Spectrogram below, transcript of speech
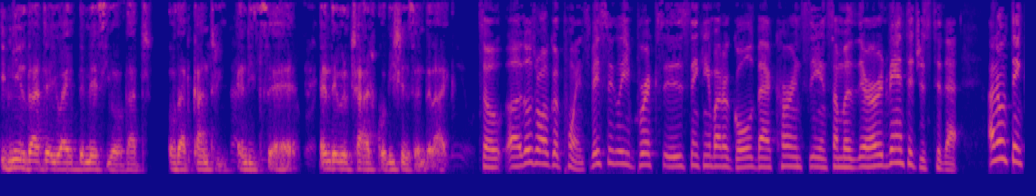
it means that uh, you are at the mercy of that of that country, and it's uh, and they will charge commissions and the like. So uh, those are all good points. Basically, BRICS is thinking about a gold-backed currency, and some of there are advantages to that. I don't think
